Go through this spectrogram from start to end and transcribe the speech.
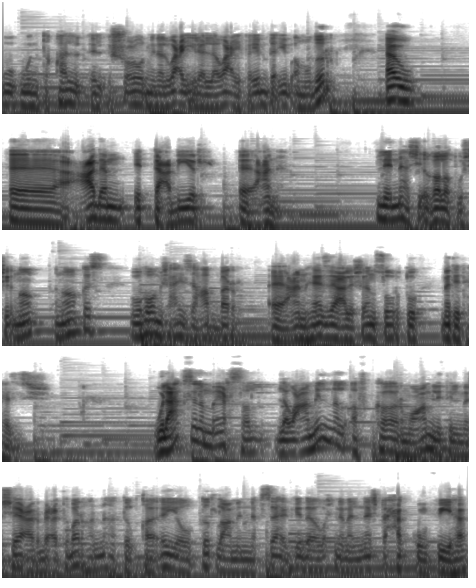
وانتقال الشعور من الوعي إلى اللاوعي فيبدأ يبقى مضر أو عدم التعبير عنها لأنها شيء غلط وشيء ناقص وهو مش عايز يعبر عن هذا علشان صورته ما تتهزش. والعكس لما يحصل لو عاملنا الأفكار معاملة المشاعر باعتبارها إنها تلقائية وبتطلع من نفسها كده وإحنا ملناش تحكم فيها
